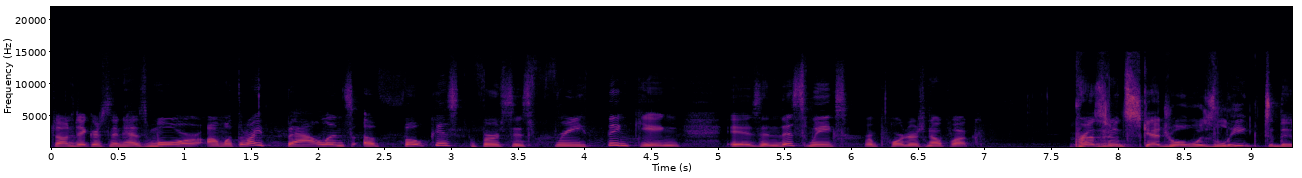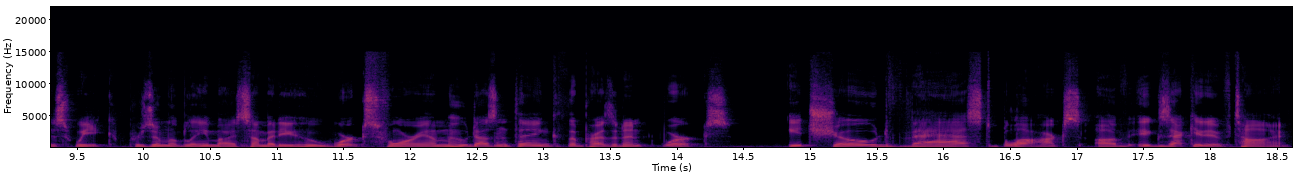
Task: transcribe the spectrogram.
John Dickerson has more on what the right balance of focused versus free thinking is in this week's Reporter's Notebook. The president's schedule was leaked this week, presumably by somebody who works for him who doesn't think the president works. It showed vast blocks of executive time,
